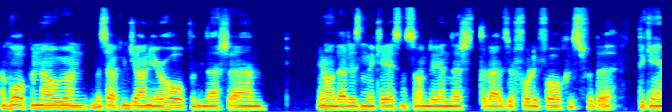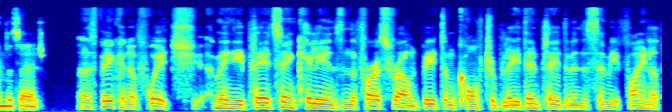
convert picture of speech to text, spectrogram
I'm hoping now, and myself and Johnny are hoping that, um, you know, that isn't the case on Sunday and that the lads are fully focused for the, the game that's ahead. And speaking of which, I mean, you played St. Killian's in the first round, beat them comfortably, then played them in the semi final.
